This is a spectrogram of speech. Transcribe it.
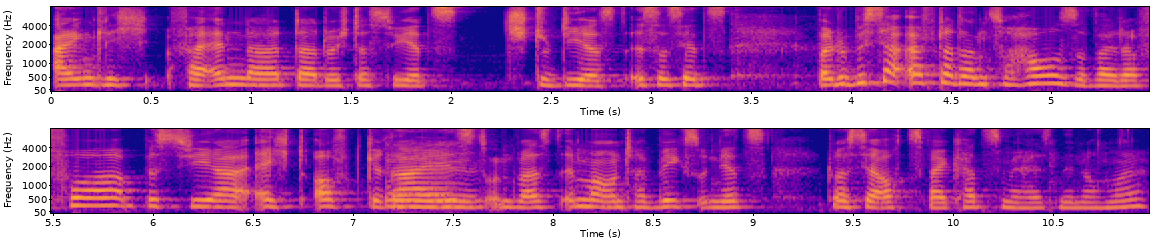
eigentlich verändert, dadurch, dass du jetzt studierst? Ist es jetzt, weil du bist ja öfter dann zu Hause, weil davor bist du ja echt oft gereist und warst immer unterwegs und jetzt, du hast ja auch zwei Katzen, wie heißen die nochmal?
